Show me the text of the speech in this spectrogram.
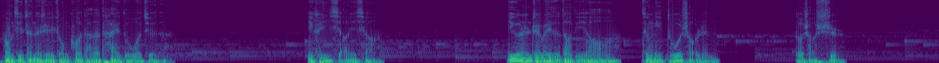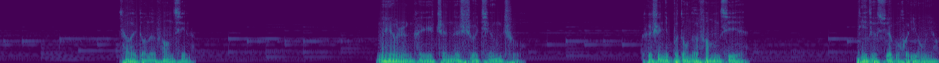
放弃真的是一种豁达的态度，我觉得。你可以想一想，一个人这辈子到底要经历多少人、多少事，才会懂得放弃呢？没有人可以真的说清楚。可是你不懂得放弃，你就学不会拥有。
